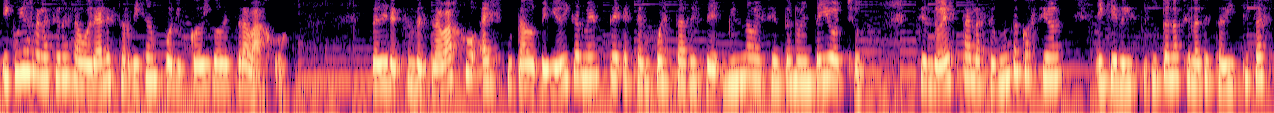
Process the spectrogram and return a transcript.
y cuyas relaciones laborales se rijan por el Código del Trabajo. La Dirección del Trabajo ha ejecutado periódicamente esta encuesta desde 1998, siendo esta la segunda ocasión en que el Instituto Nacional de Estadísticas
